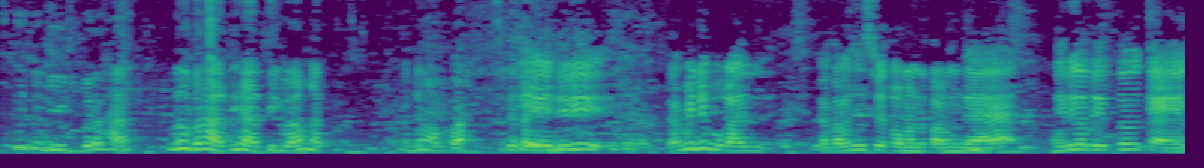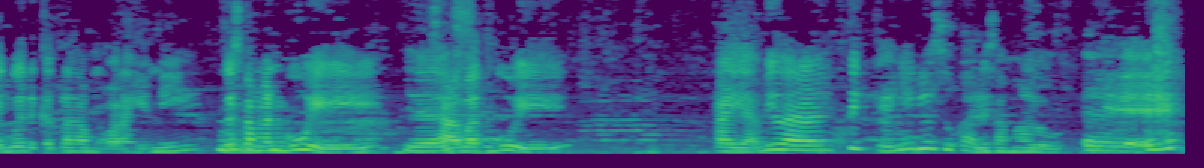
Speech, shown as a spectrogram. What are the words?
gue jadi berhati lu berhati-hati banget udah apa ceritain Iya jadi tapi ini bukan gak tahu sih sweet atau enggak. Jadi waktu itu kayak gue deket lah sama orang ini. Terus teman gue, Yes. sahabat gue, kayak bilang, tik kayaknya dia suka deh sama lo. eh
